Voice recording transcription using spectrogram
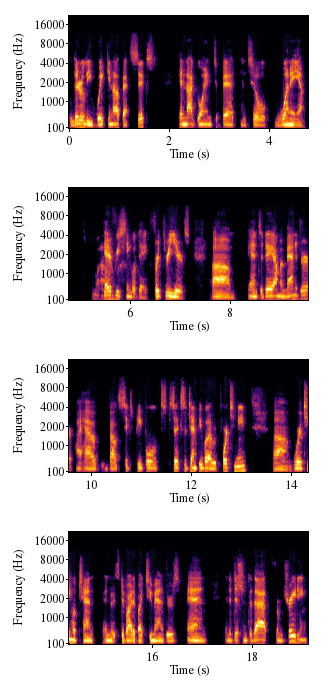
literally waking up at six and not going to bed until 1 a.m wow. every single day for three years. Um, and today I'm a manager. I have about six people, six to 10 people that report to me. Um, we're a team of 10 and it's divided by two managers. And in addition to that, from trading,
